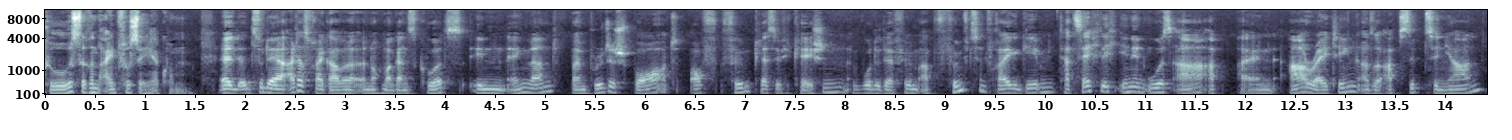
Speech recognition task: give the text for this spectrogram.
größeren Einflüsse herkommen. Äh, zu der Altersfreigabe äh, noch mal ganz kurz. In England beim British Board of Film Classification wurde der Film ab 15 freigegeben. Tatsächlich in den USA ab ein R-Rating, also ab 17 Jahren.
